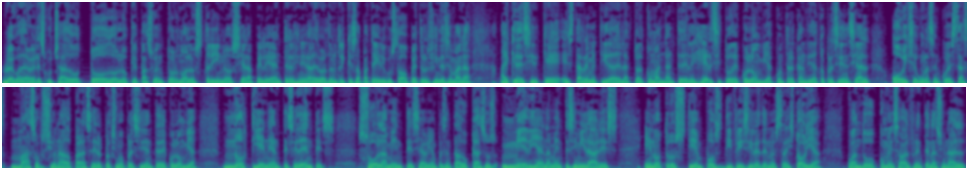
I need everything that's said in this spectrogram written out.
Luego de haber escuchado todo lo que pasó en torno a los trinos y a la pelea entre el general Eduardo Enrique Zapateiro y Gustavo Petro el fin de semana, hay que decir que esta arremetida del actual comandante del ejército de Colombia contra el candidato presidencial, hoy según las encuestas más opcionado para ser el próximo presidente de Colombia, no tiene antecedentes. Solamente se habían presentado casos medianamente similares en otros tiempos difíciles de nuestra historia, cuando comenzaba el Frente Nacional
